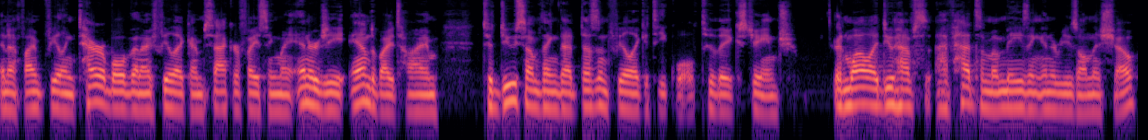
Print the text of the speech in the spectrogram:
And if I'm feeling terrible, then I feel like I'm sacrificing my energy and my time to do something that doesn't feel like it's equal to the exchange and while I do have have had some amazing interviews on this show,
